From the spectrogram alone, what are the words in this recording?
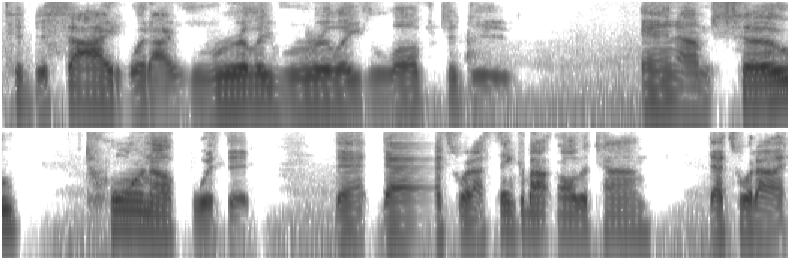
to decide what I really, really love to do. And I'm so torn up with it that that's what I think about all the time. That's what I,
